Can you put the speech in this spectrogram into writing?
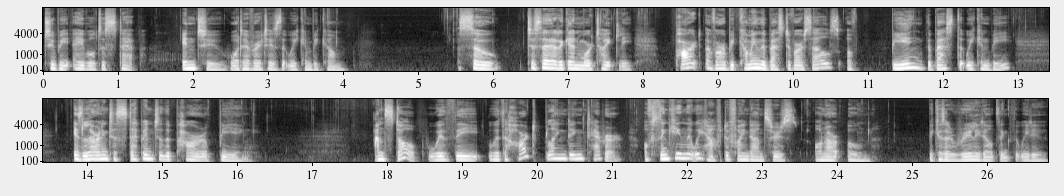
to be able to step into whatever it is that we can become. So, to say that again more tightly, part of our becoming the best of ourselves, of being the best that we can be, is learning to step into the power of being and stop with the with the heart blinding terror of thinking that we have to find answers on our own because I really don't think that we do.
